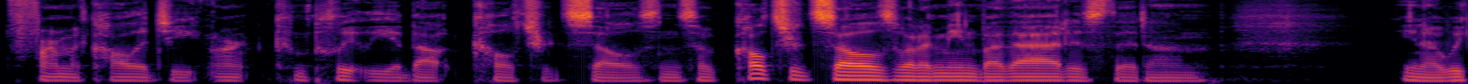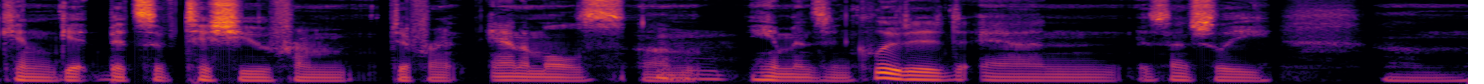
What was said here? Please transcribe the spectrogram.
pharmacology, aren't completely about cultured cells. And so cultured cells, what I mean by that is that, um, you know, we can get bits of tissue from different animals, um, mm-hmm. humans included, and essentially um,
